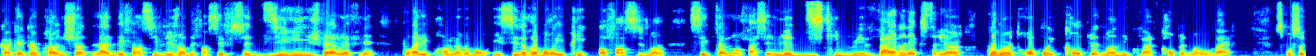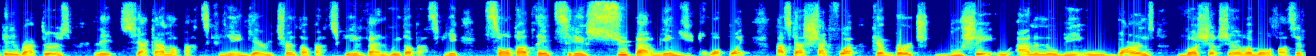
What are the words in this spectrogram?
quand quelqu'un prend une shot, la défensive, les joueurs défensifs se dirigent vers le filet pour aller prendre le rebond. Et si le rebond est pris offensivement, c'est tellement facile de le distribuer vers l'extérieur pour un trois points complètement découvert, complètement ouvert. C'est pour ça que les Raptors, les Siakam en particulier, Gary Trent en particulier, Van Vliet en particulier, sont en train de tirer super bien du trois points. Parce qu'à chaque fois que Birch, Boucher ou Ananobi ou Barnes va chercher un rebond offensif,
